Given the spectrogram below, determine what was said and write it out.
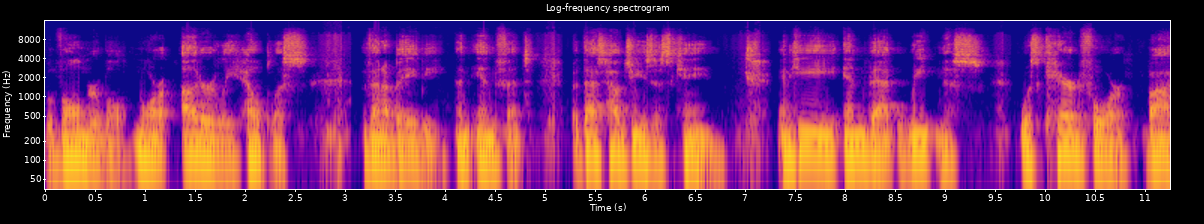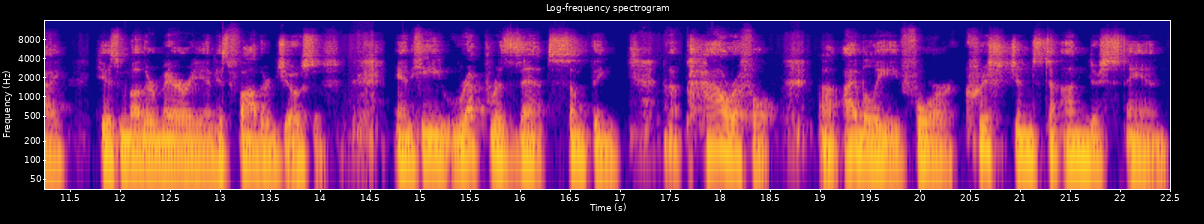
vulnerable, more utterly helpless than a baby, an infant. But that's how Jesus came. And he, in that weakness, was cared for by his mother Mary and his father Joseph. And he represents something uh, powerful, uh, I believe, for Christians to understand.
